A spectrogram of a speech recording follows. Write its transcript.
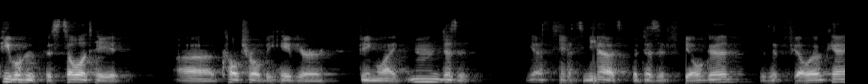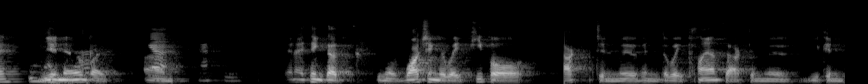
people who facilitate uh, cultural behavior being like mm, does it yes yes yes but does it feel good does it feel okay you know like um, yeah, exactly. and I think that's you know watching the way people act and move and the way plants act and move, you can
